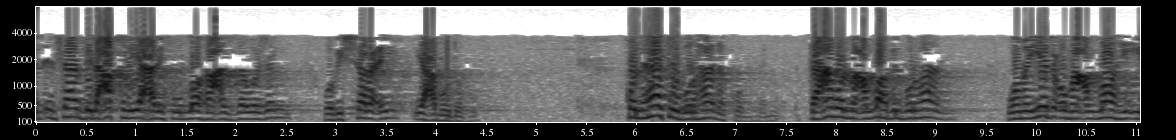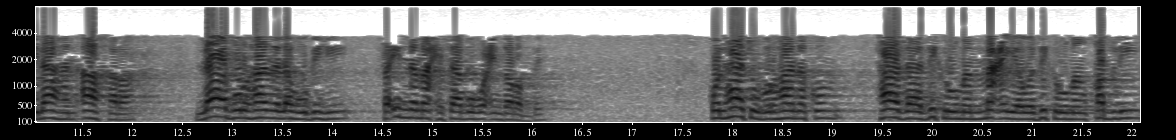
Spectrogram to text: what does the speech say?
الإنسان بالعقل يعرف الله عز وجل وبالشرع يعبده. قل هاتوا برهانكم يعني التعامل مع الله بالبرهان ومن يدعو مع الله إلها آخر لا برهان له به فإنما حسابه عند ربه. قل هاتوا برهانكم هذا ذكر من معي وذكر من قبلي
